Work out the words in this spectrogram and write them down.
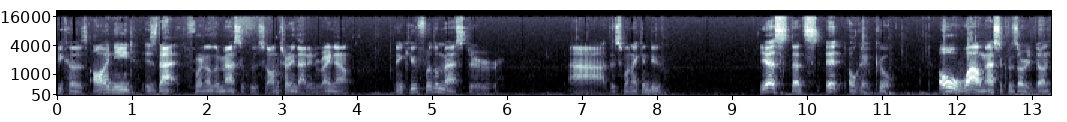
because all I need is that for another Master Clue, so I'm turning that in right now. Thank you for the Master. Ah, this one I can do. Yes, that's it. Okay, cool. Oh wow, Master Clue's already done.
